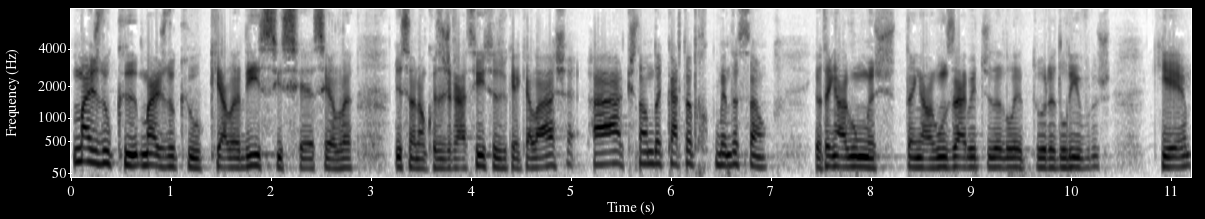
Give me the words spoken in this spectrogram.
Mais do que, mais do que o que ela disse, se, se ela disse ou não coisas racistas, o que é que ela acha, há a questão da carta de recomendação. Eu tenho, algumas, tenho alguns hábitos da leitura de livros que é,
